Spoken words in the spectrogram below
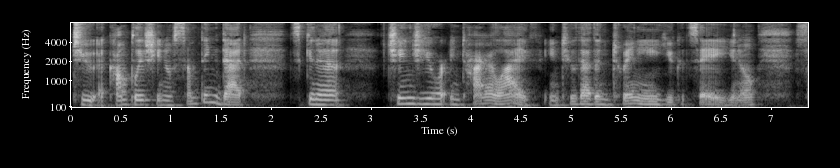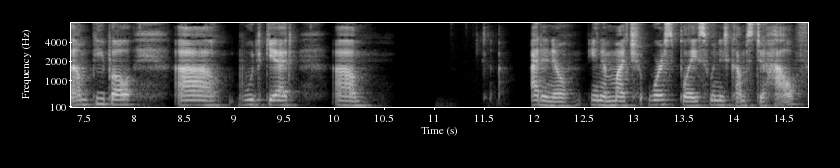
to accomplish you know something that it's going to change your entire life. In 2020, you could say, you know, some people uh, would get, um, I don't know, in a much worse place when it comes to health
